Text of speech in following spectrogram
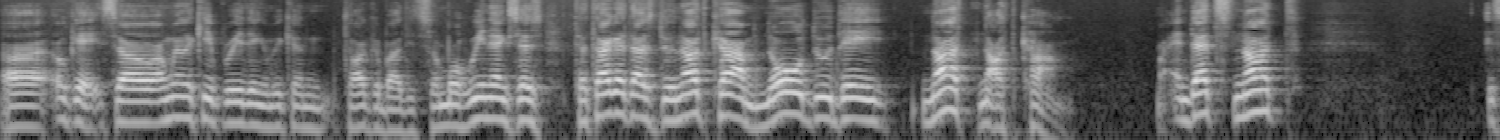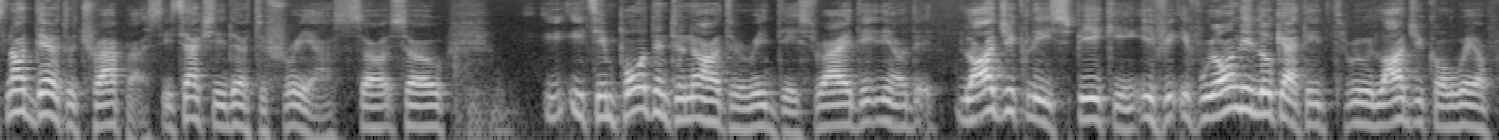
Uh, okay, so I'm going to keep reading and we can talk about it. So Mohuineng says, Tathagatas do not come, nor do they not not come. And that's not, it's not there to trap us. It's actually there to free us. So, so it's important to know how to read this, right? You know, the- logically speaking, if, if we only look at it through logical way of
